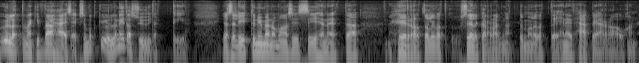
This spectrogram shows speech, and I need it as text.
yllättävänkin vähäiseksi, mutta kyllä niitä syytettiin. Ja se liittyi nimenomaan siis siihen, että herrat olivat selkärangattomia, olivat tehneet häpeä rauhan.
